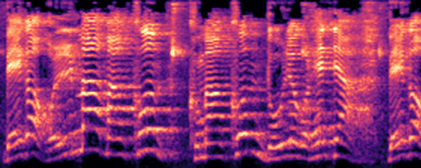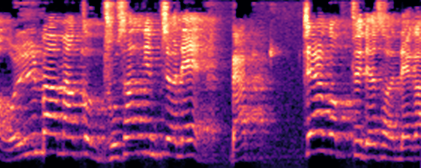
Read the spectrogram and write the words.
내가 얼마만큼 그만큼 노력을 했냐. 내가 얼마만큼 조상님 전에 납 작 엎드려서 내가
